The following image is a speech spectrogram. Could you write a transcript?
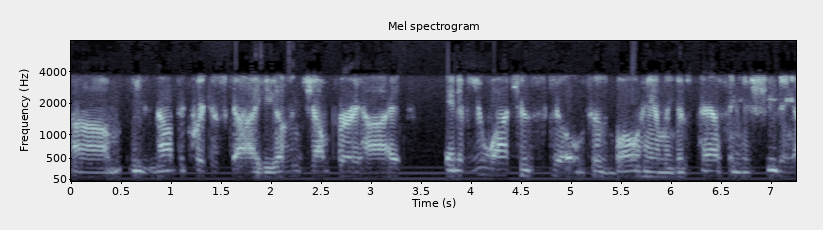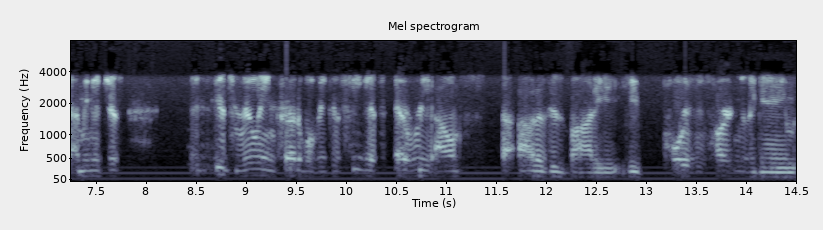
Um, he's not the quickest guy. He doesn't jump very high. And if you watch his skills, his ball handling, his passing, his shooting, I mean, it just it, it's really incredible because he gets every ounce out of his body. He pours his heart into the game.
